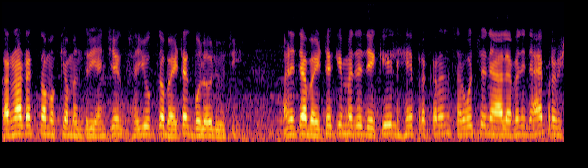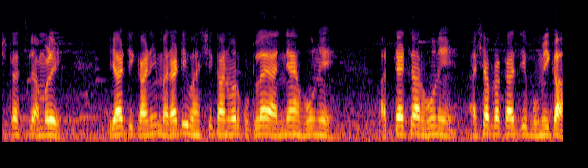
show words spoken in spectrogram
कर्नाटकचा मुख्यमंत्री यांची एक संयुक्त बैठक बोलवली होती. आणि त्या बैठकीमध्ये देखील हे प्रकरण सर्वोच्च न्यायालयामध्ये न्यायप्रविष्ट असल्यामुळे या ठिकाणी मराठी भाषिकांवर कुठलाही अन्याय होऊ नये अत्याचार होऊ नये अशा प्रकारची भूमिका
